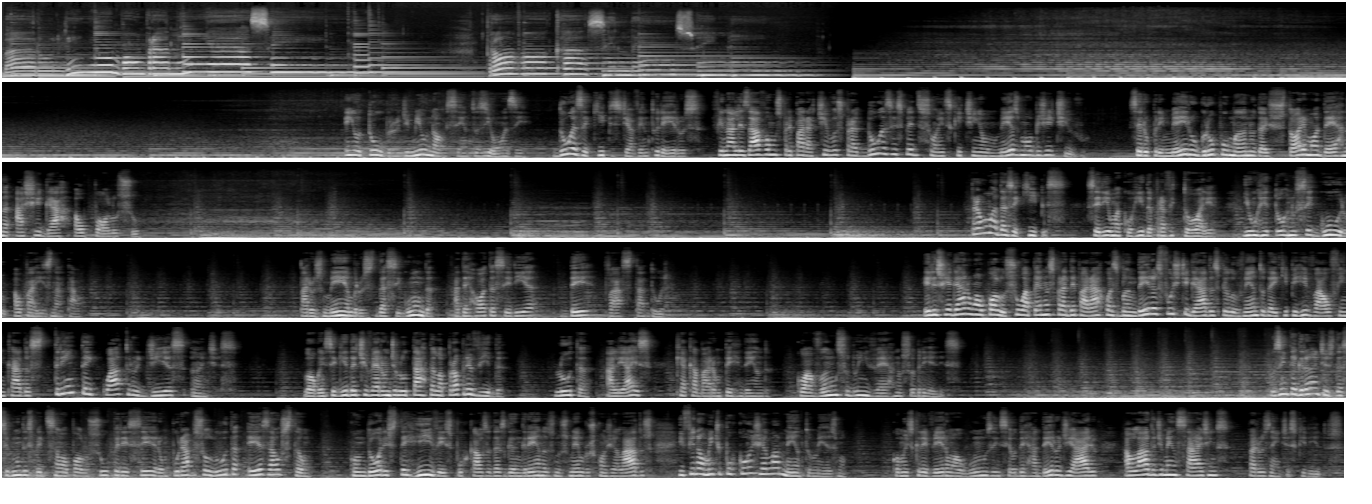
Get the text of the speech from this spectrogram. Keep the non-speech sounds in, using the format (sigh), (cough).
Barulhinho bom pra mim é assim, provoca silêncio em mim. Em outubro de 1911, duas equipes de aventureiros finalizavam os preparativos para duas expedições que tinham o mesmo objetivo: ser o primeiro grupo humano da história moderna a chegar ao Polo Sul. Para uma das equipes, seria uma corrida para a vitória e um retorno seguro ao país natal. Para os membros da segunda, a derrota seria devastadora. Eles chegaram ao Polo Sul apenas para deparar com as bandeiras fustigadas pelo vento da equipe rival fincadas 34 dias antes. Logo em seguida tiveram de lutar pela própria vida. Luta, aliás, que acabaram perdendo com o avanço do inverno sobre eles. Os integrantes da segunda expedição ao Polo Sul pereceram por absoluta exaustão, com dores terríveis por causa das gangrenas nos membros congelados e finalmente por congelamento mesmo, como escreveram alguns em seu derradeiro diário ao lado de mensagens para os entes queridos.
